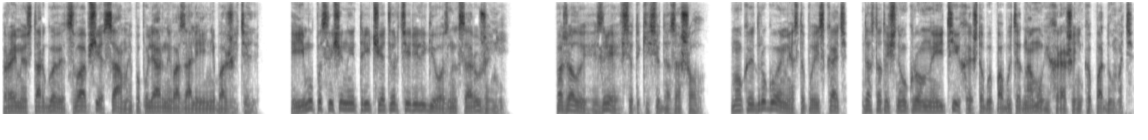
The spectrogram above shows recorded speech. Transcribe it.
Ремиус Торговец вообще самый популярный в Азалии небожитель и ему посвящены три четверти религиозных сооружений. Пожалуй, зря я все-таки сюда зашел. Мог и другое место поискать, достаточно укромное и тихое, чтобы побыть одному и хорошенько подумать.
